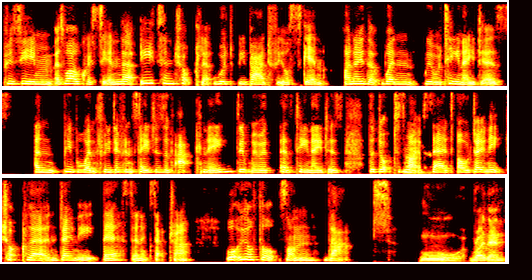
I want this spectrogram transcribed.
presume as well, Christian, that eating chocolate would be bad for your skin. I know that when we were teenagers and people went through different stages of acne, didn't we, with, as teenagers, the doctors might Oh, have said, oh, don't eat chocolate and don't eat this and etc. What are your thoughts on that? Ooh, right then.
